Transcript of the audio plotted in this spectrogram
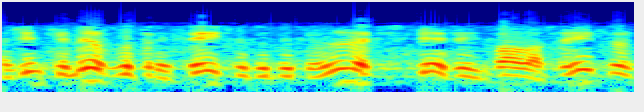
a gentileza do prefeito do Vitoruna, que esteve em Paula Freitas,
